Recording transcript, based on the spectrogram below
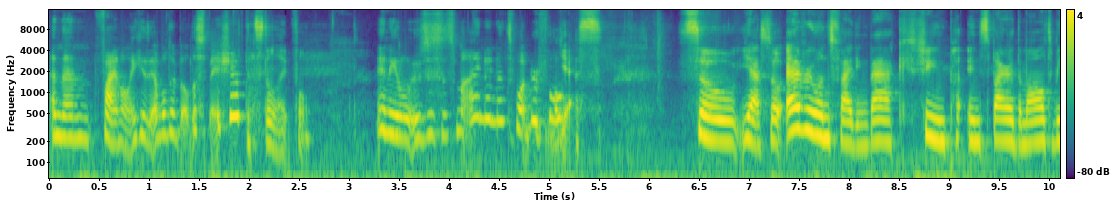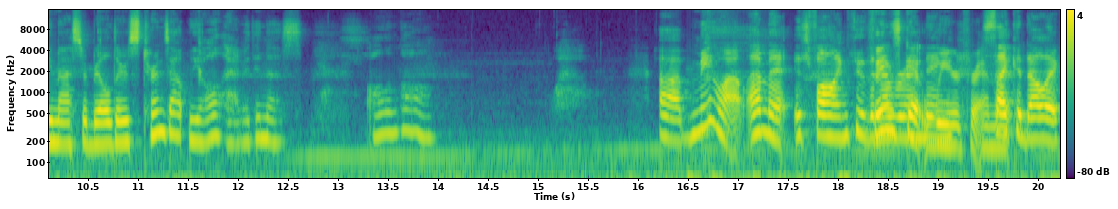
And then finally, he's able to build a spaceship, it's delightful. and he loses his mind, and it's wonderful. Yes. So, yeah, so everyone's fighting back. She imp- inspired them all to be master builders. Turns out we all have it in us. All along. Uh, meanwhile, Emmett is falling through the Things get never-ending weird for Emmett. psychedelic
